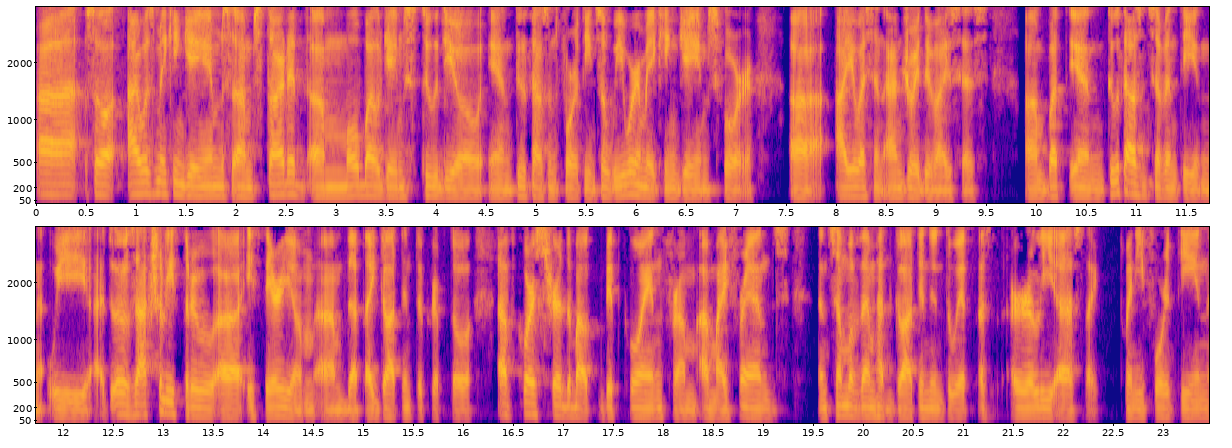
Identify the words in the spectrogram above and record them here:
uh, so I was making games. Um, started a mobile game studio in 2014. So we were making games for uh, iOS and Android devices. Um, but in 2017, we it was actually through uh, Ethereum um, that I got into crypto. I, of course, heard about Bitcoin from uh, my friends, and some of them had gotten into it as early as like 2014.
